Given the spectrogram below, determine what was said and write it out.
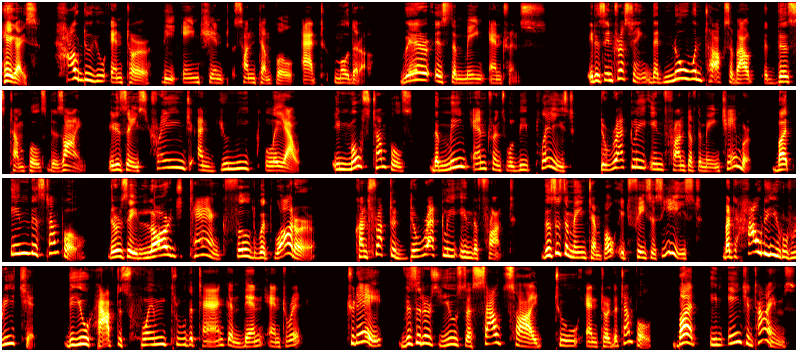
Hey guys, how do you enter the ancient Sun Temple at Modhera? Where is the main entrance? It is interesting that no one talks about this temple's design. It is a strange and unique layout. In most temples, the main entrance will be placed directly in front of the main chamber. But in this temple, there is a large tank filled with water constructed directly in the front. This is the main temple. It faces east. But how do you reach it? Do you have to swim through the tank and then enter it? Today, visitors use the south side to enter the temple. But in ancient times,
